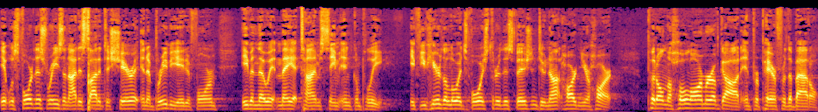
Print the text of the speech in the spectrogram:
It was for this reason I decided to share it in abbreviated form, even though it may at times seem incomplete. If you hear the Lord's voice through this vision, do not harden your heart. Put on the whole armor of God and prepare for the battle.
